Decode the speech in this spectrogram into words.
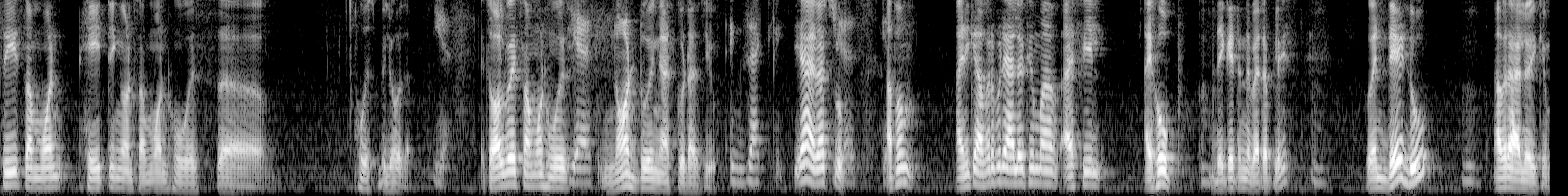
see someone hating on someone who uh, who is below them. Yes. it's always someone who is Yes. not doing as good as you. Exactly. yeah that's true. Yes, അപ്പം എനിക്ക് അവരെ പറ്റി ആലോചിക്കുമ്പോൾ I feel I hope they get in a better place when they do അവർ ആലോചിക്കും.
